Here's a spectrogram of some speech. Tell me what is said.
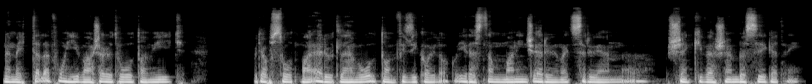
nem egy telefonhívás előtt voltam így, hogy abszolút már erőtlen voltam fizikailag, éreztem, hogy már nincs erőm egyszerűen uh, senkivel sem beszélgetni.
